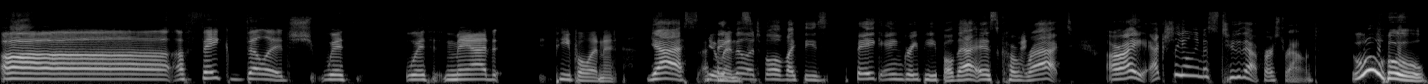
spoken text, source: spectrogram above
Uh a fake village with with mad people in it. Yes, a fake village full of like these fake angry people. That is correct. All right. Actually, you only missed two that first round. Ooh,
